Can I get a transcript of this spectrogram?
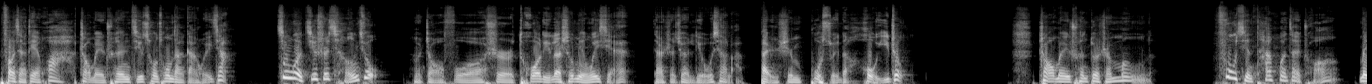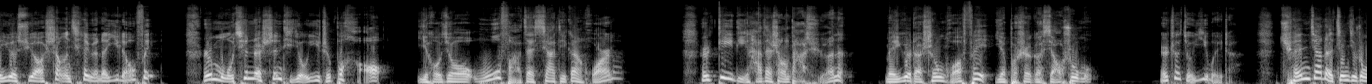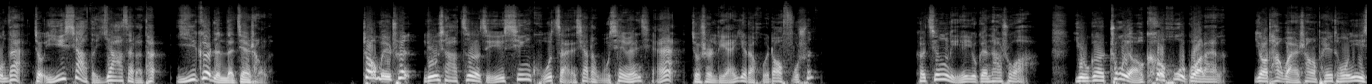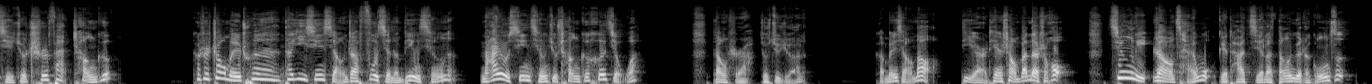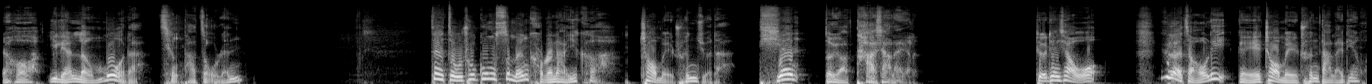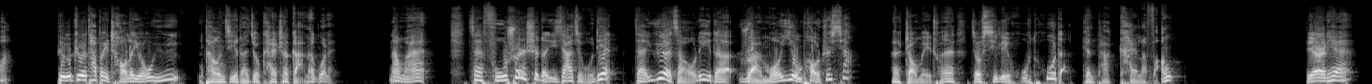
放下电话，赵美春急匆匆地赶回家。经过及时抢救，赵父是脱离了生命危险，但是却留下了半身不遂的后遗症。赵美春顿时懵了，父亲瘫痪在床，每月需要上千元的医疗费，而母亲的身体又一直不好，以后就无法再下地干活了。而弟弟还在上大学呢，每月的生活费也不是个小数目，而这就意味着全家的经济重担就一下子压在了他一个人的肩上了。赵美春留下自己辛苦攒下的五千元钱，就是连夜的回到抚顺。可经理又跟他说啊，有个重要客户过来了，要他晚上陪同一起去吃饭、唱歌。可是赵美春他一心想着父亲的病情呢，哪有心情去唱歌喝酒啊？当时啊就拒绝了。可没想到，第二天上班的时候，经理让财务给他结了当月的工资，然后一脸冷漠的请他走人。在走出公司门口的那一刻，赵美春觉得天都要塌下来了。这天下午，岳早丽给赵美春打来电话，得知他被炒了鱿鱼，当即的就开车赶了过来。那晚，在抚顺市的一家酒店，在岳早丽的软磨硬泡之下。赵美春就稀里糊涂的跟他开了房。第二天，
